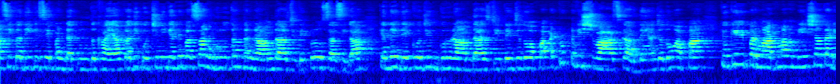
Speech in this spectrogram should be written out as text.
ਅਸੀਂ ਕਦੀ ਕਿਸੇ ਪੰਡਤ ਨੂੰ ਦਿਖਾਇਆ, ਕਦੀ ਕੁਝ ਨਹੀਂ। ਕਹਿੰਦੇ ਬਸ ਸਾਨੂੰ ਗੁਰੂ ਧੰਨ ਧੰਨ ਰਾਮਦਾਸ ਜੀ ਤੇ ਭਰੋਸਾ ਸੀਗਾ। ਕਹਿੰਦੇ ਦੇਖੋ ਜੀ, ਗੁਰੂ ਰਾਮਦਾਸ ਜੀ ਤੇ ਜਦੋਂ ਆਪਾਂ ਅਟੁੱਟ ਵਿਸ਼ਵਾਸ ਕਰਦੇ ਆ ਜਦੋਂ ਆਪਾਂ, ਕਿਉਂਕਿ ਪਰਮਾਤਮਾ ਹਮੇਸ਼ਾ ਤੁਹਾਡੀ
